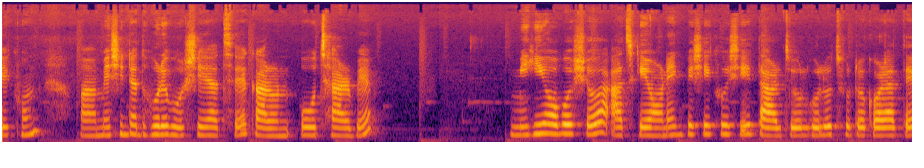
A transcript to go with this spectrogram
দেখুন মেশিনটা ধরে বসে আছে কারণ ও ছাড়বে। মিহি অবশ্য আজকে অনেক বেশি খুশি তার চুলগুলো ছোটো করাতে,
